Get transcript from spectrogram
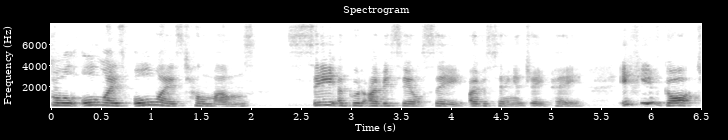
I will always, always tell mums see a good IBCLC overseeing a GP. If you've got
